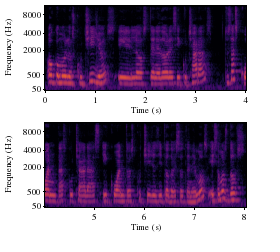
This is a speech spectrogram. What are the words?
O como los cuchillos y los tenedores y cucharas. ¿Tú sabes cuántas cucharas y cuántos cuchillos y todo eso tenemos? Y somos dos.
